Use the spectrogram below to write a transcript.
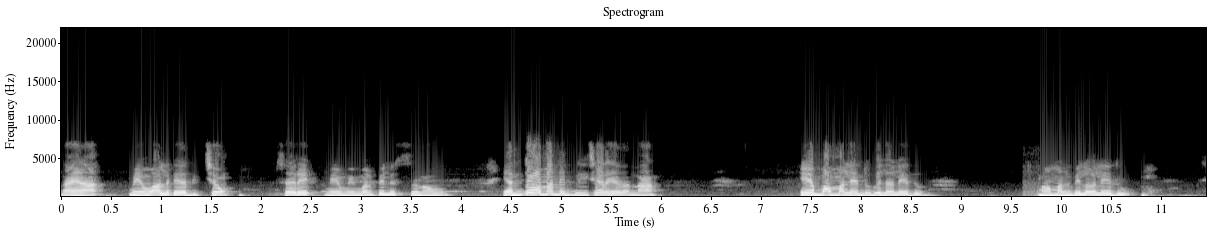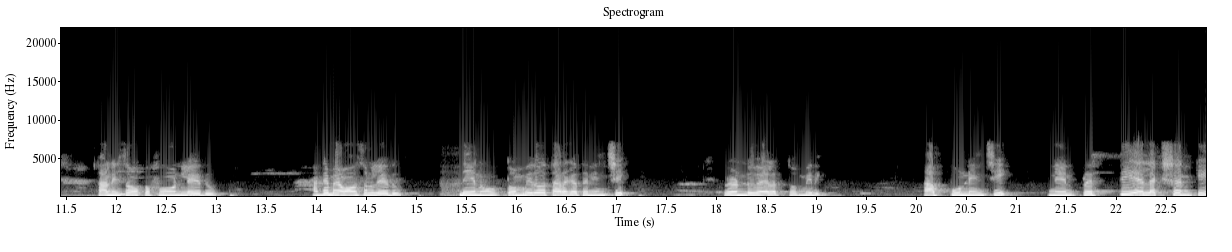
నాయన మేము వాళ్ళకి అది ఇచ్చాం. సరే మేము మిమ్మల్ని పిలుస్తున్నాము. ఎంతో మందిని పిలిచారు కదన్నా. ఏం మమ్మల్ని ఎందుకు పిలవలేదు? మమ్మల్ని పిలవలేదు. కనీసం ఒక ఫోన్ లేదు. అంటే మేము అవసరం లేదు. నేను తొమ్మిదో తరగతి నుంచి రెండు వేల తొమ్మిది అప్పటి నుంచి నేను ప్రతి ఎలక్షన్కి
